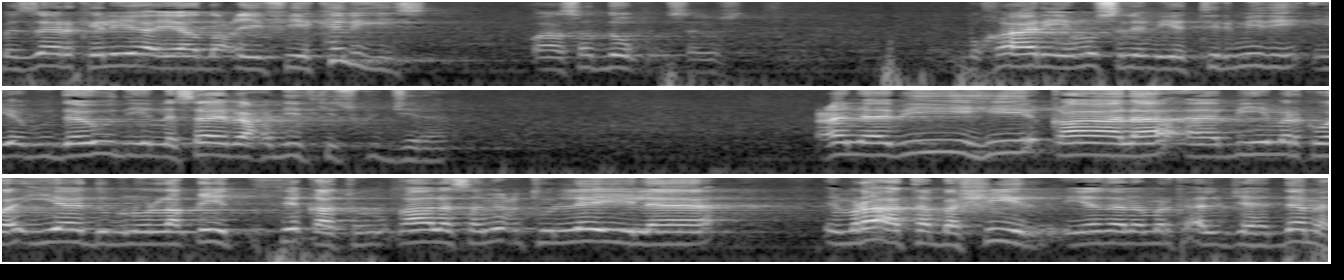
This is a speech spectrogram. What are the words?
bazaar keliya ayaa daciifiya keligiisa waa saduuq bukhaari iyo muslim iyo tirmidi iyo abu dawuud iyo nasaa-i baa xadiidkiis ku jira. Can abiihi qaala aabihi marka waa iyaad bnu laqiid hiqat qaala samictu leyla imra'ata bashiir. Iyadana marka aljahdama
